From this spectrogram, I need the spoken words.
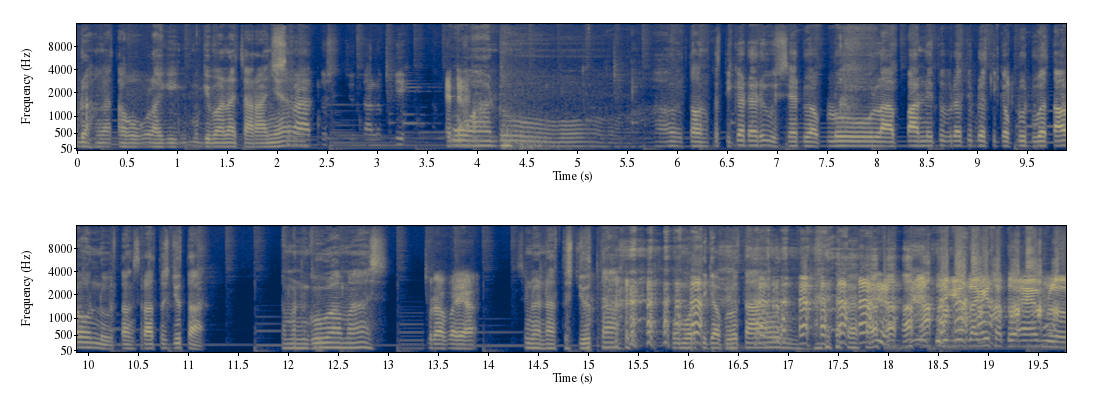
Udah nggak tahu lagi gimana caranya. 100 juta lebih Edan. Waduh. Ah, Tahun ketiga dari usia 28 itu berarti udah 32 tahun lu utang 100 juta. Temen gua, Mas, Berapa ya? 900 juta. Umur 30 tahun. Dikit lagi 1 M lu.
